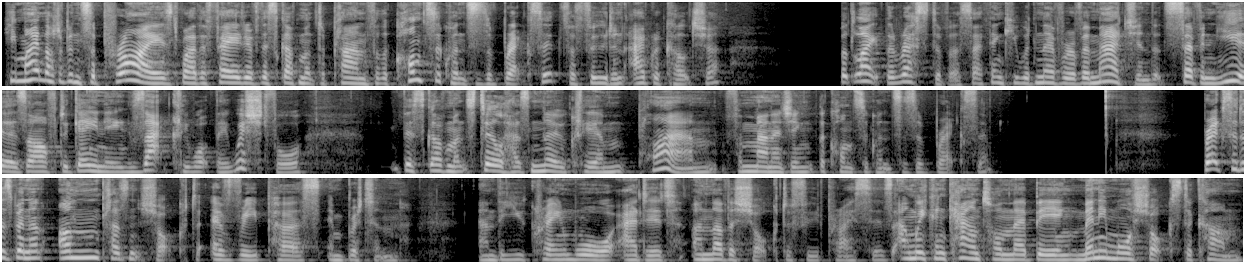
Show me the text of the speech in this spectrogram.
He might not have been surprised by the failure of this government to plan for the consequences of Brexit for food and agriculture, but like the rest of us, I think he would never have imagined that seven years after gaining exactly what they wished for, this government still has no clear plan for managing the consequences of Brexit. Brexit has been an unpleasant shock to every purse in Britain, and the Ukraine war added another shock to food prices. And we can count on there being many more shocks to come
